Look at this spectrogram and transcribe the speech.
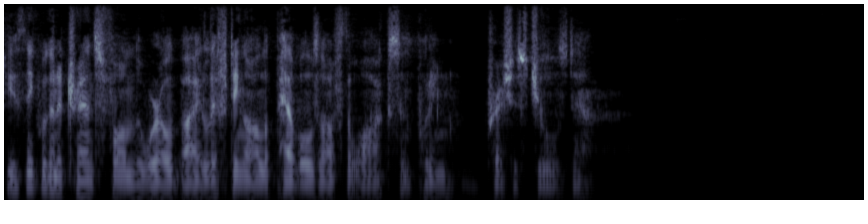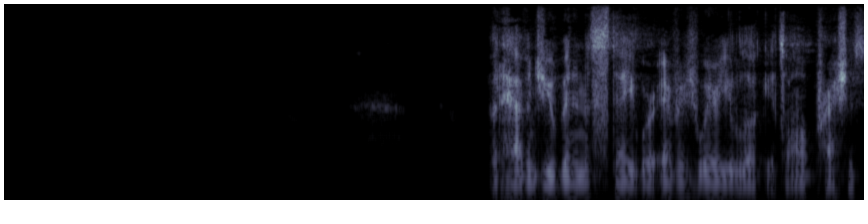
Do you think we're going to transform the world by lifting all the pebbles off the walks and putting precious jewels down? But haven't you been in a state where everywhere you look, it's all precious?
